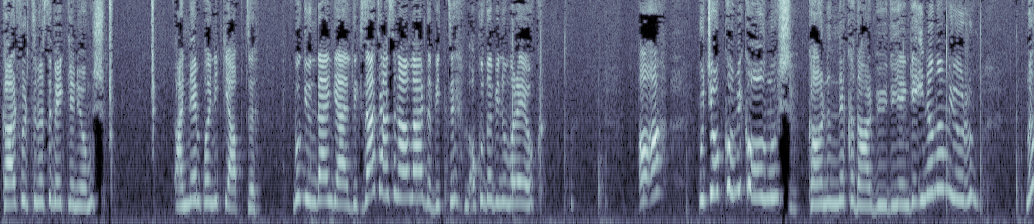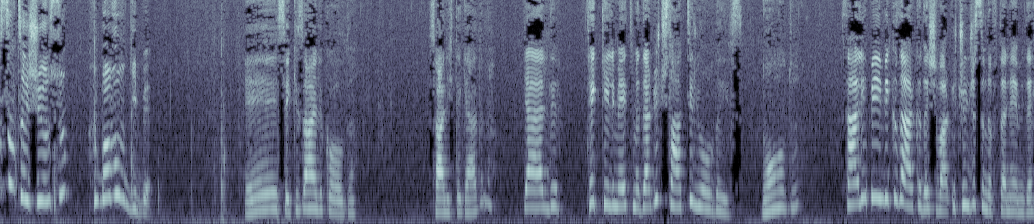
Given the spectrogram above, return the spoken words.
Kar fırtınası bekleniyormuş. Annem panik yaptı. Bugünden geldik. Zaten sınavlar da bitti. Okulda bir numara yok. Aa, bu çok komik olmuş. Karnın ne kadar büyüdü yenge inanamıyorum. Nasıl taşıyorsun? Bavul gibi. Ee, sekiz aylık oldu. Salih de geldi mi? Geldi. Tek kelime etmeden üç saattir yoldayız. Ne oldu? Salih Bey'in bir kız arkadaşı var. Üçüncü sınıftan hem de.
